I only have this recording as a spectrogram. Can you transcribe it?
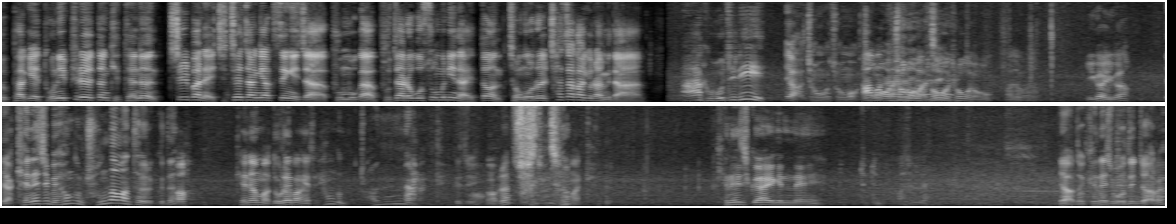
급하게 돈이 필요했던 기태는 7반의 지체장애 학생이자 부모가 부자라고 소문이 나 있던 정호를 찾아가기로 합니다. 아 그 모질이. 야 정호 정호 아 맞다 정호 맞지? 정호 정호 정호. 맞아 맞아. 이거 이거. 야 걔네 집에 현금 존나 많다 그랬거든? 어. 걔네 엄마 노래방에서 현금 존나 많대. 그지? 어, 그래? 진짜 많대. 걔네 집 가야겠네. 좀 좀 맞을래? 야너 걔네 집 어딘지 알아?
